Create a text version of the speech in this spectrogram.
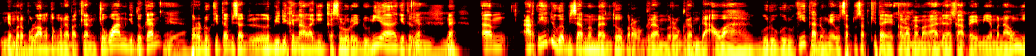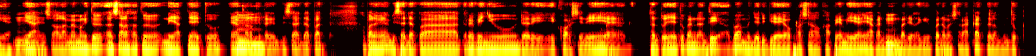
yang Hmm. berpeluang untuk mendapatkan cuan gitu kan. Iya. Produk kita bisa lebih dikenal lagi ke seluruh dunia gitu kan. Hmm. Nah, Em, artinya juga bisa membantu program-program dakwah guru-guru kita dong ya, ustadz-ustadz kita ya. Kalau Ya, memang ya, ada. KPMI yang menaungi ya. Hmm. Ya, insya Allah memang itu eh, salah satu niatnya itu ya kalau Hmm. kita bisa dapat apa namanya bisa dapat revenue dari e-course ini ya tentunya itu kan nanti apa menjadi biaya operasional KPMI ya yang akan Hmm. kembali lagi kepada masyarakat dalam bentuk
